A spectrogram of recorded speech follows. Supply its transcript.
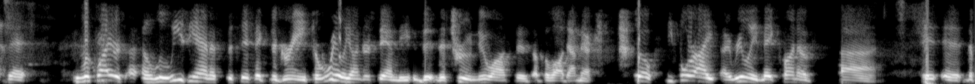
justice. that requires a, a Louisiana specific degree to really understand the, the, the true nuances of the law down there. So before I, I really make fun of uh, the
